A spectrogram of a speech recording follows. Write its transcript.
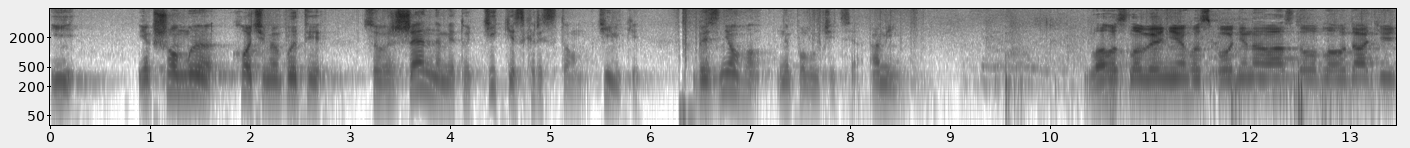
І якщо ми хочемо бути совершенними, то тільки з Христом, тільки. Без нього не вийде. Амінь. Благословення Господнє на вас, того благодаті.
